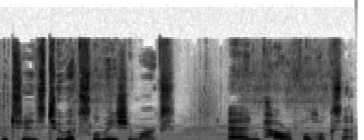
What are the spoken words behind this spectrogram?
which is two exclamation marks, and powerful hook set.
